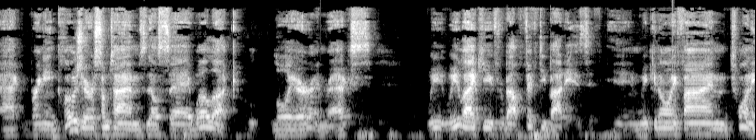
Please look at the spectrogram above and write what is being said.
at bringing closure, sometimes they'll say, "Well, look, lawyer and Rex, we we like you for about 50 bodies, and we can only find 20.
